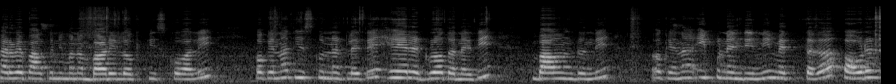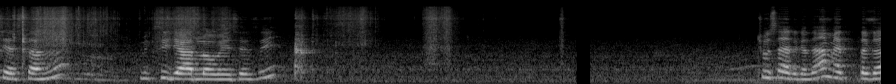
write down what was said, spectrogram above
కరివేపాకుని మనం బాడీలోకి తీసుకోవాలి. ఓకేనా? తీసుకున్నట్లయితే హెయిర్ గ్రోత్ అనేది బాగుంటుంది. ఓకేనా? ఇప్పుడు నేను దీన్ని మెత్తగా పౌడర్ చేస్తాను. మిక్సీ జార్లో వేసేసి. చూసారు కదా? మెత్తగా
